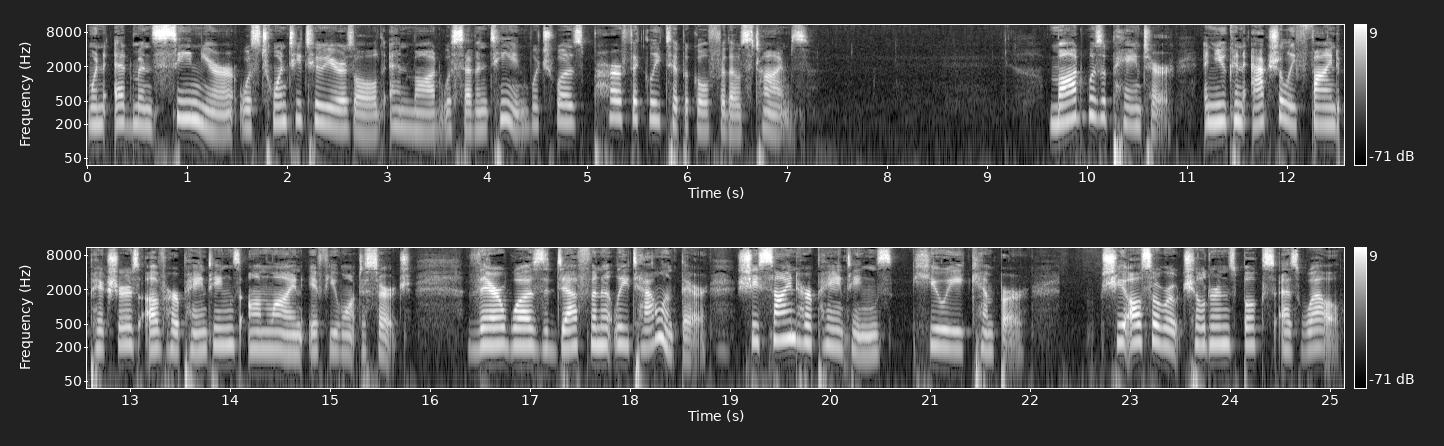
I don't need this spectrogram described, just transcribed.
when Edmund Sr. was 22 years old and Maud was 17, which was perfectly typical for those times. Maud was a painter, and you can actually find pictures of her paintings online if you want to search. There was definitely talent there. She signed her paintings Huey Kemper. She also wrote children's books as well.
